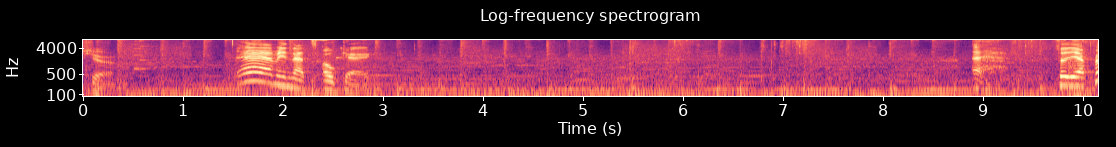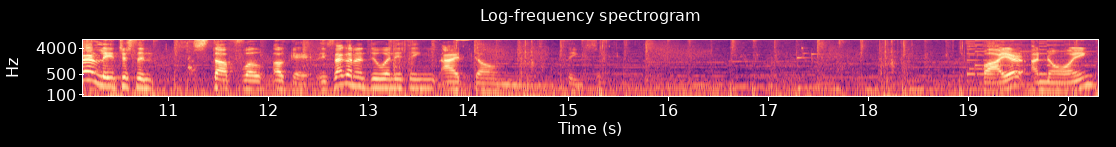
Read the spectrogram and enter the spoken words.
Sure. Eh, I mean that's okay. So yeah, fairly interesting stuff. Well, okay, is that gonna do anything? I don't think so. Fire, annoying.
